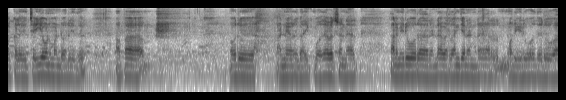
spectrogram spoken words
மக்களுக்கு செய்யணுமென்ற ஒரு இது. அப்போ ஒரு அன்னையோட காய்க்கும் போது அவர் சொன்னார் நான் இருபது ரூபா ரெண்டு அவர் ரஞ்சன் என்றவர் ஒரு இருபது ரூபா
